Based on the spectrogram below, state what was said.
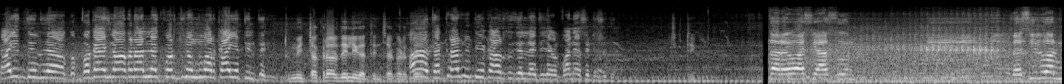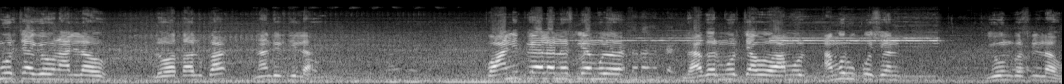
काहीच दिलं- बघायचं गावाकडे आले नाही परत तुम्हाला काय येतील तरी. तुम्ही तक्रार दिली का त्यांच्याकडे हा काय तक्रार नाही काय अर्ज दिला त्याच्याकडे पाण्यासाठी सुद्धा. अच्छा, ठीक रहिवासी असून तहसीलवर मोर्चा घेऊन आलेला आहो लोहा तालुका नांदेड जिल्हा. पाणी प्यायला नसल्यामुळं घागर मोर्चा व आमोर आमर उपोषण घेऊन बसलेला आहो.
